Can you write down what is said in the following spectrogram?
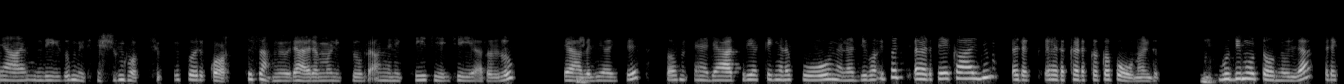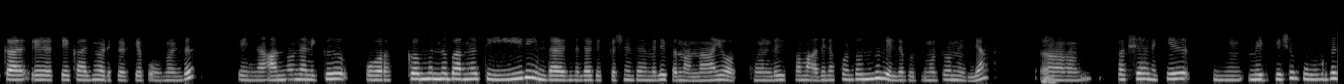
ഞാൻ എന്ത് ചെയ്തു മെഡിറ്റേഷൻ കുറച്ചു. ഇപ്പൊ ഒരു കുറച്ച് സമയം ഒരു അരമണിക്കൂർ അങ്ങനെയൊക്കെ ചെയ്- ചെയ്യാറുള്ളൂ. രാവിലെ ആയിട്ട് ഇപ്പം രാത്രിയൊക്കെ ഇങ്ങനെ പോകും. എനർജി ഇപ്പൊ ഇടത്തേക്കാലിനും ഇടയ്ക്ക് ഇടക്കിടക്കൊക്കെ പോകുന്നുണ്ട്. ബുദ്ധിമുട്ടൊന്നുമില്ല. ഇടയ്ക്ക ഇടത്തേക്കാലിനും ഇടയ്ക്കിടയ്ക്ക് പോകുന്നുണ്ട്. പിന്നെ അന്നൊന്നും എനിക്ക് ഉറക്കം എന്ന് പറഞ്ഞാൽ തീരെ ഉണ്ടായിരുന്നില്ല. ഡിപ്രഷൻ ടൈമിൽ ഇപ്പൊ നന്നായി ഉറക്കമുണ്ട്. ഇപ്പം അതിനെ കൊണ്ടൊന്നും വലിയ ബുദ്ധിമുട്ടൊന്നുമില്ല. പക്ഷെ എനിക്ക് മെഡിറ്റേഷൻ കൂടുതൽ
